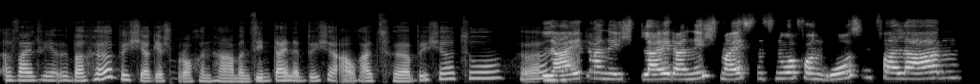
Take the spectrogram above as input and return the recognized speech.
Weil wir über Hörbücher gesprochen haben. Sind deine Bücher auch als Hörbücher zu hören? Leider nicht, leider nicht. Meistens nur von großen Verlagen.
